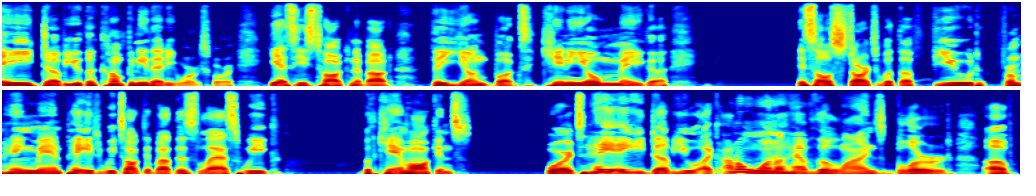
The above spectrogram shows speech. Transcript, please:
AEW, the company that he works for. Yes, he's talking about the Young Bucks, Kenny Omega. This all starts with a feud from Hangman Page. We talked about this last week with Cam Hawkins where it's hey AEW, like I don't want to have the lines blurred of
